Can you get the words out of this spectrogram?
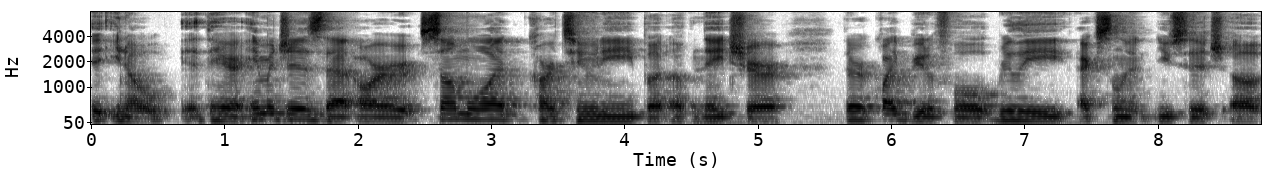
you know, they're images that are somewhat cartoony, but of nature. They're quite beautiful, really excellent usage of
